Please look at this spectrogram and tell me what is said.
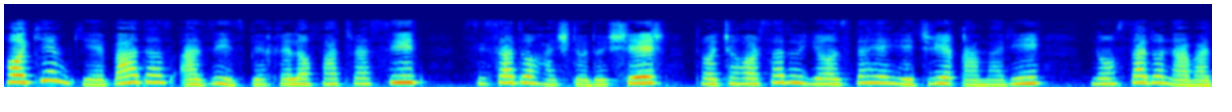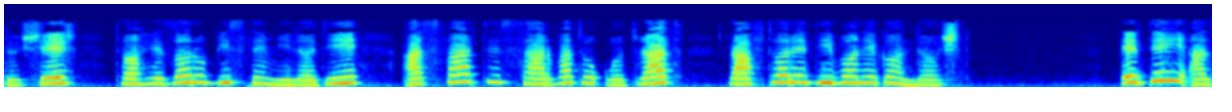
حاکم که بعد از عزیز به خلافت رسید 386 تا 411 هجری قمری 996 تا 1020 میلادی از فرط ثروت و قدرت رفتار دیوانگان داشت. ای از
